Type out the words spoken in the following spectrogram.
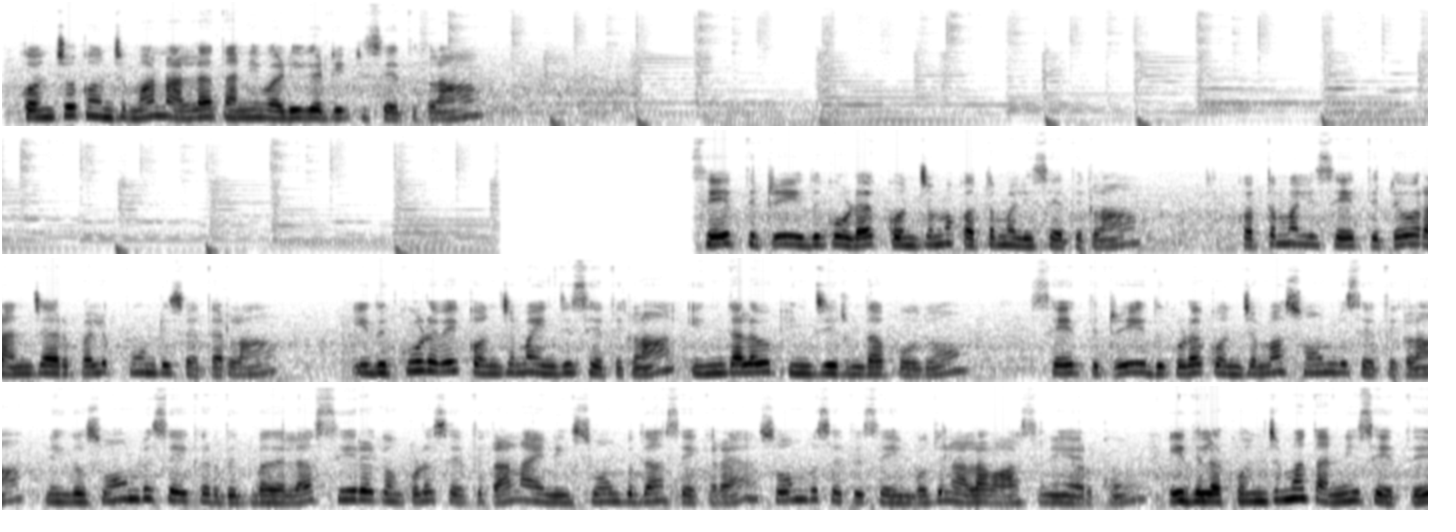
கொஞ்சம் கொஞ்சமாக நல்லா தண்ணி வடிகட்டிட்டு சேர்த்துக்கலாம். சேர்த்துட்டு இது கூட கொஞ்சமாக கொத்தமல்லி சேர்த்துக்கலாம். கொத்தமல்லி சேர்த்துட்டு ஒரு அஞ்சாறு பல் பூண்டு சேர்த்துடலாம். இது கூடவே கொஞ்சமாக இஞ்சி சேர்த்துக்கலாம். இந்த அளவுக்கு இஞ்சி இருந்தால் போதும். சேர்த்துட்டு இது கூட கொஞ்சமாக சோம்பு சேர்த்துக்கலாம். நீங்கள் சோம்பு சேர்க்கறதுக்கு பதிலாக சீரகம் கூட சேர்த்துக்கலாம். நான் இன்றைக்கி சோம்பு தான் சேர்க்குறேன். சோம்பு சேர்த்து செய்யும்போது நல்லா வாசனையாக இருக்கும். இதில் கொஞ்சமாக தண்ணி சேர்த்து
